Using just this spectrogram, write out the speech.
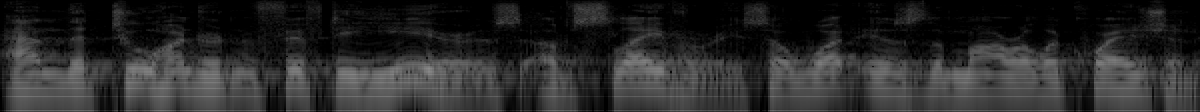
and the 250 years of slavery. So what is the moral equation?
